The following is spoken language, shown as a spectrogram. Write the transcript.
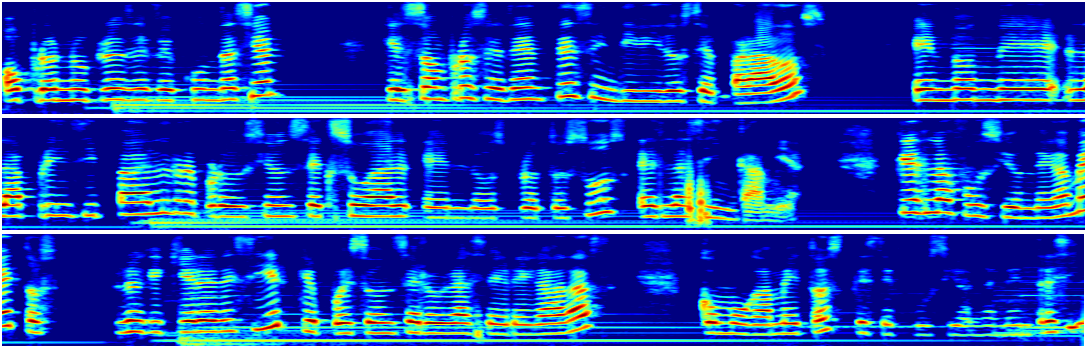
o pronúcleos de fecundación, que son procedentes de individuos separados, en donde la principal reproducción sexual en los protozoos es la singamia que es la fusión de gametos, lo que quiere decir que pues son células segregadas como gametos que se fusionan entre sí.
